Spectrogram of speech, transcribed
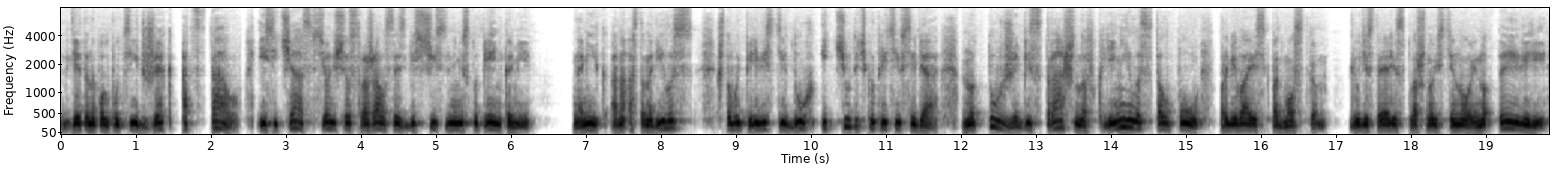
Где-то на полпути Джек отстал и сейчас все еще сражался с бесчисленными ступеньками. На миг она остановилась, чтобы перевести дух и чуточку прийти в себя, но тут же бесстрашно вклинилась в толпу, пробиваясь к подмосткам. Люди стояли сплошной стеной, но Эйвери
